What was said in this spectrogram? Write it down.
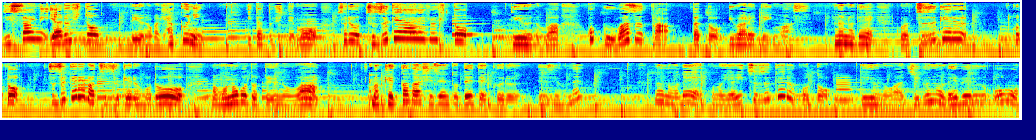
実際にやる人っていうのが100人いたとしてもそれを続けられる人っていうのはごくわずかだと言われています。なのでこの続けること続ければ続けるほど、まあ、物事というのは、まあ、結果が自然と出てくるんですよね。なのでこのやり続けることっていうのが自分のレベルを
